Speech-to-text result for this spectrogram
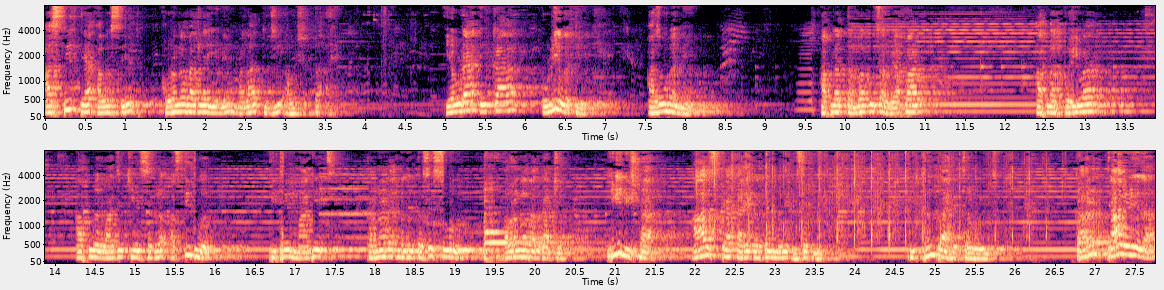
असतील त्या अवस्थेत औरंगाबादला येणे मला तुझी आवश्यकता आहे. एवढ्या एका ओळीवरती आजोबांनी आपला तंबाखूचा व्यापार आपला परिवार आपलं राजकीय सगळं अस्तित्व तिथे मागेच कर्नाटकमध्ये तसेच सोडून औरंगाबाद गाठलं. ही निष्ठा आज त्या कार्यकर्त्यांमध्ये दिसत नाही. ही खंत आहे चळवळीची. कारण त्यावेळेला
